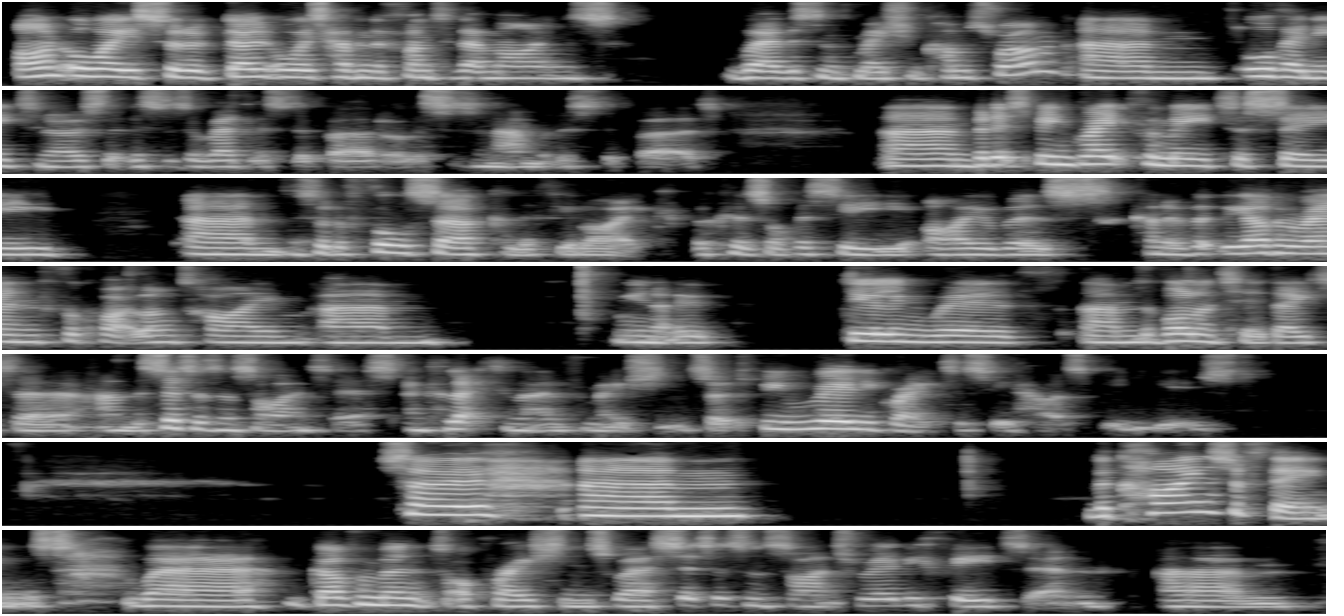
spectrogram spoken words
aren't always sort of don't always have in the front of their minds where this information comes from. Um, all they need to know is that this is a red listed bird or this is an amber listed bird. Um, but it's been great for me to see um, the sort of full circle, if you like, because obviously I was kind of at the other end for quite a long time, um, you know, dealing with um, the volunteer data and the citizen scientists and collecting that information. So it's been really great to see how it's been used. So um, the kinds of things where government operations, where citizen science really feeds in, um,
